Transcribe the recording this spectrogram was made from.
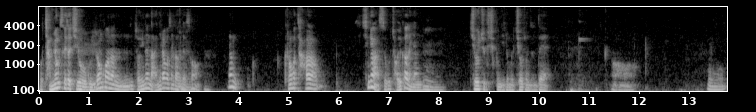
뭐 장명서에서 지어오고 음. 이런 거는 저희는 아니라고 생각을 해서 그냥 그런 거 다 신경 안 쓰고 저희가 그냥 음. 지어주고 싶은 이름을 지어줬는데 어, 뭐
